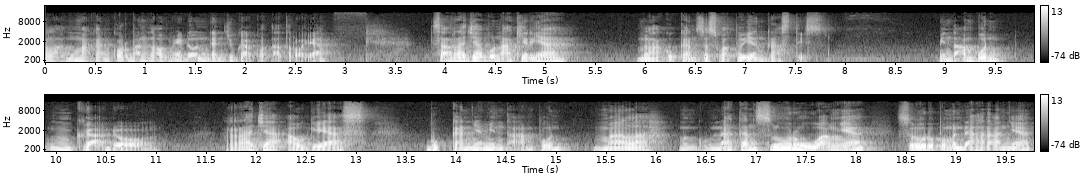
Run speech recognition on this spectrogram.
telah memakan korban Laomedon dan juga kota Troya, sang raja pun akhirnya melakukan sesuatu yang drastis. Minta ampun? Enggak dong. Raja Augeas bukannya minta ampun, malah menggunakan seluruh uangnya, seluruh pemendaharaannya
